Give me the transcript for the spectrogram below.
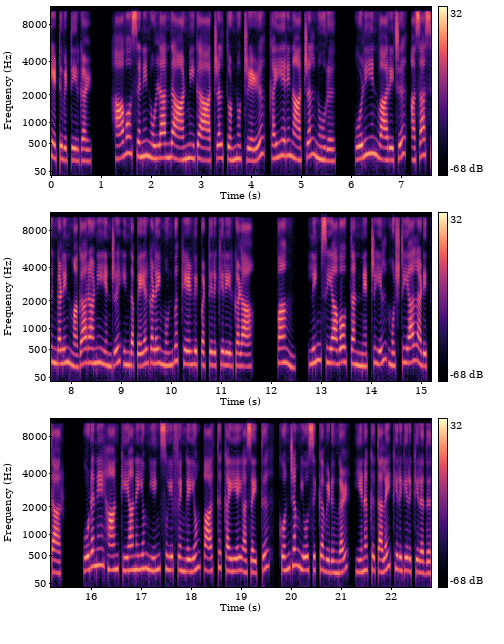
கேட்டுவிட்டீர்கள். ஹாவோசெனின் உள்ளார்ந்த ஆன்மீக ஆற்றல் தொன்னூற்றேழு கையெறின் ஆற்றல் நூறு. ஒளியின் வாரிஜு அசாசின்களின் மகாராணி என்று இந்த பெயர்களை முன்பு கேள்விப்பட்டிருக்கிறீர்களா? பங். லிங் சியாவோ தன் நெற்றியில் முஷ்டியால் அடித்தார். உடனே ஹான் கியானையும் யிங் சுயிஃபெங்கையும் பார்த்து கையை அசைத்து கொஞ்சம் யோசிக்க விடுங்கள் எனக்கு தலை கிருகிருக்கிறது.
